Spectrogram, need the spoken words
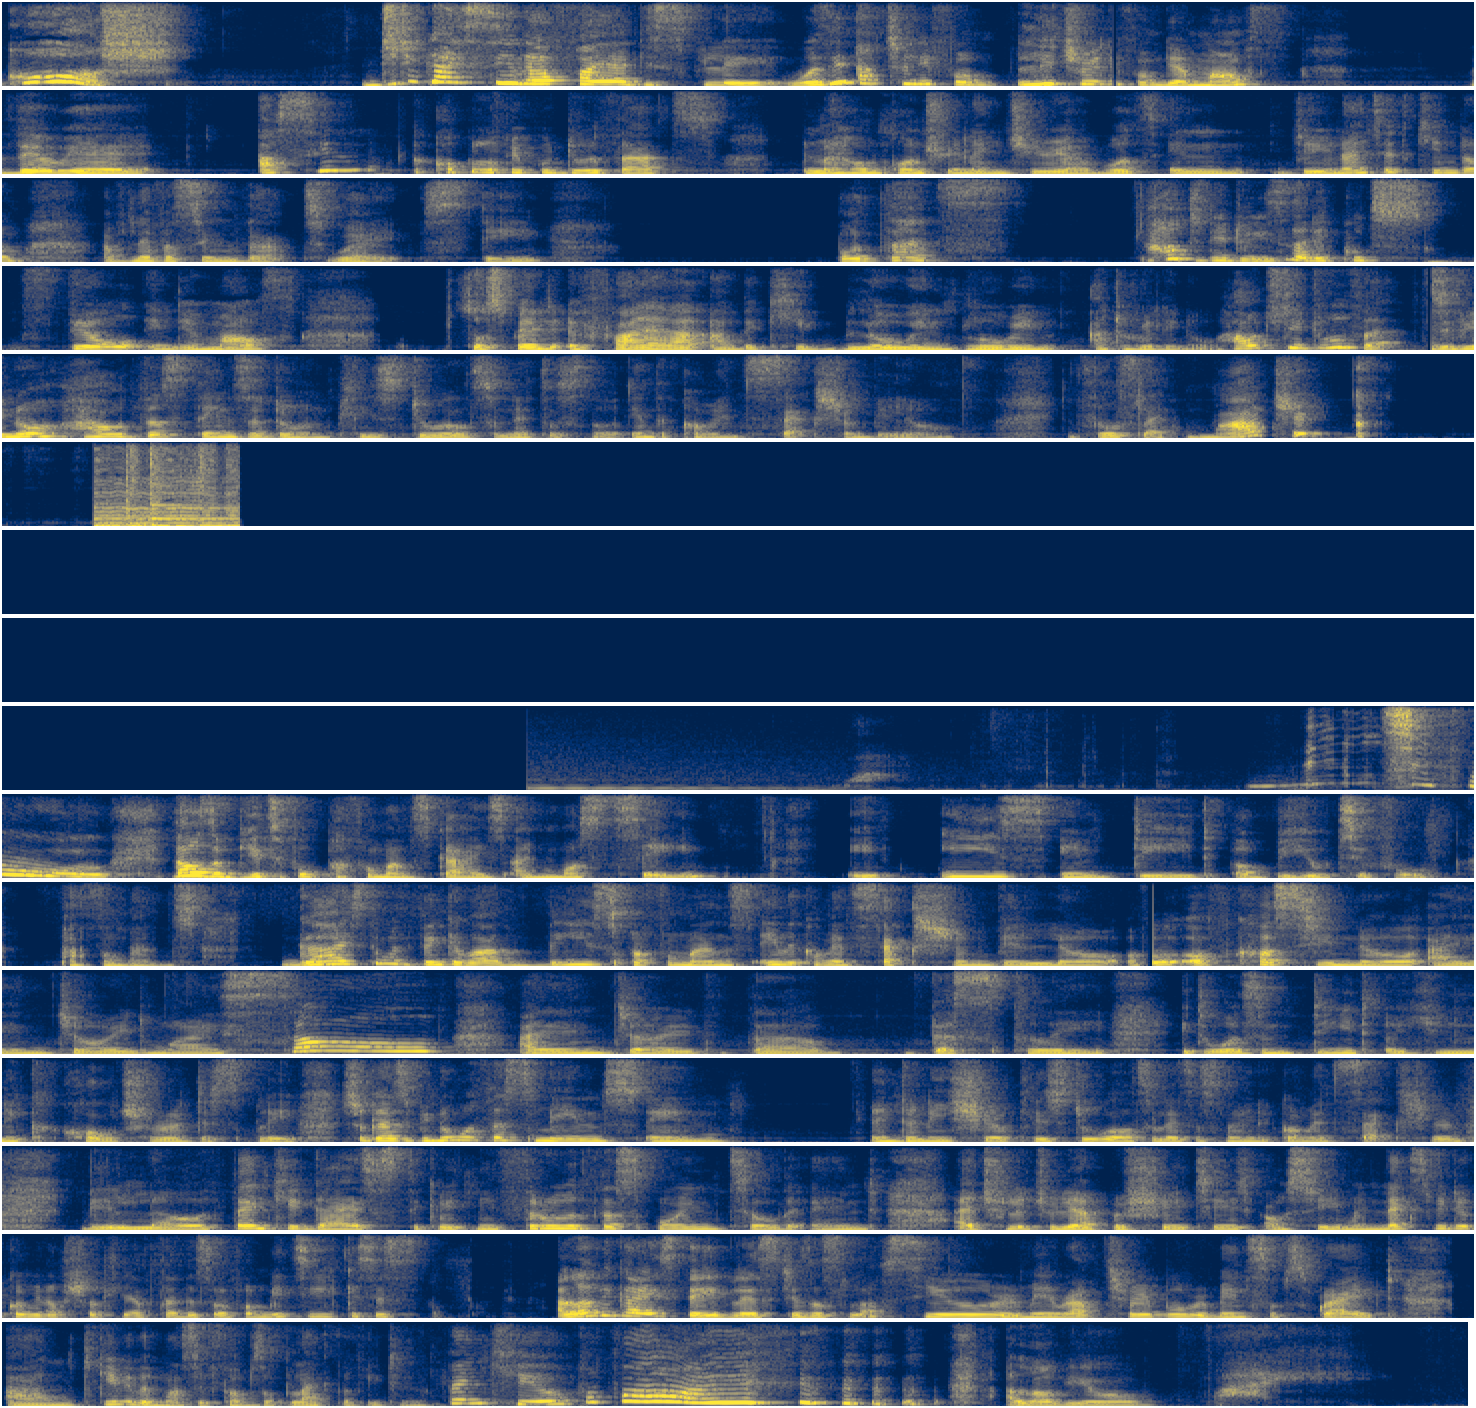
gosh did you guys see that fire display? Was it actually from literally from their mouth? They were i've seen a couple of people do that in my home country nigeria but in the united kingdom i've never seen that where i stay. But that's how do they do it? Is it that they put fuel in their mouth suspend a fire and they keep blowing, blowing. I don't really know. How do they do that? If you know how those things are done, please do also let us know in the comment section below. It feels like magic. Beautiful. That was a beautiful performance, guys. I must say, it is indeed a beautiful performance. Guys, do think about these performance in the comment section below. Of course, you know I enjoyed myself. I enjoyed the display. It was indeed a unique cultural display. So guys, if you know what this means in Indonesia, please do also let us know in the comment section below. Thank you guys for sticking with me through this point till the end. I truly, truly appreciate it. I'll see you in my next video coming up shortly after this one from me to you. Kisses. I love you guys. Stay blessed. Jesus loves you. Remain rapturable. Remain subscribed. And give it a massive thumbs up. Like the video. Thank you. Bye-bye. I love you. Bye.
